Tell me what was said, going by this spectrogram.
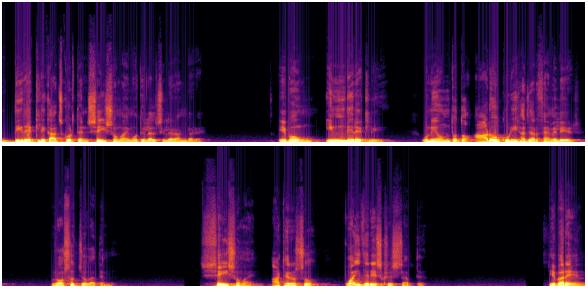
ডিরেক্টলি কাজ করতেন সেই সময় মতিলাল শিলের আন্ডারে এবং ইনডিরেক্টলি উনি অন্তত আরও কুড়ি হাজার ফ্যামিলির রসদ যোগাতেন। সেই সময় আঠেরোশো পঁয়ত্রিশ খ্রিস্টাব্দে। এবারে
